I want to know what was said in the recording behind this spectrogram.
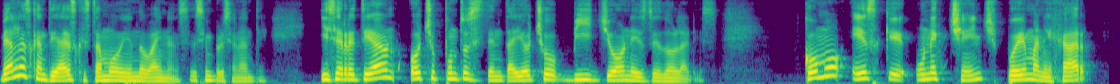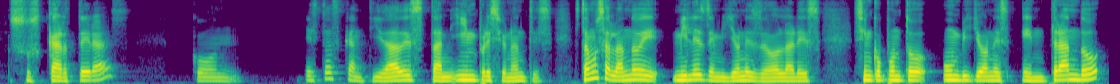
Vean las cantidades que está moviendo Binance. Es impresionante y se retiraron 8.78 billones de dólares. ¿Cómo es que un exchange puede manejar sus carteras con estas cantidades tan impresionantes? Estamos hablando de miles de millones de dólares, 5.1 billones entrando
